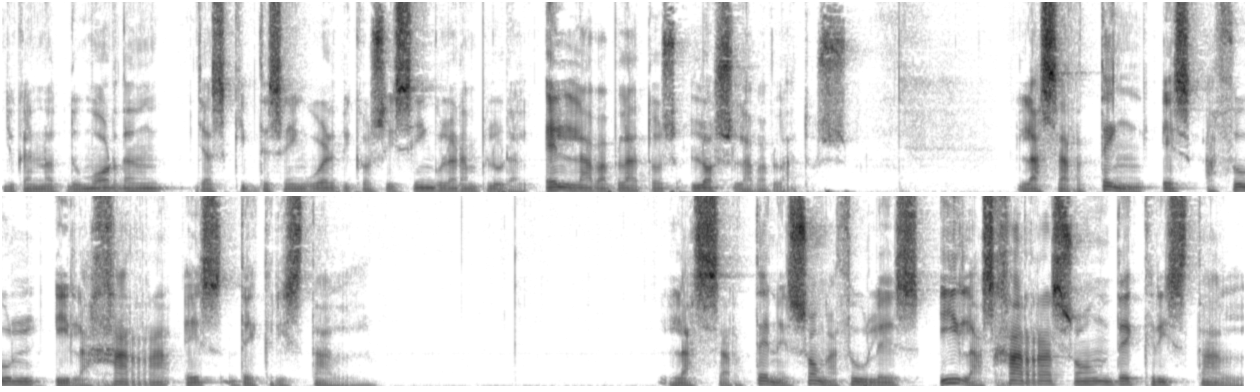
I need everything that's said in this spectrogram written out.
you cannot do more than just keep the same word because it's singular and plural. El lavaplatos, los lavaplatos. La sartén es azul y la jarra es de cristal. Las sartenes son azules y las jarras son de cristal.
